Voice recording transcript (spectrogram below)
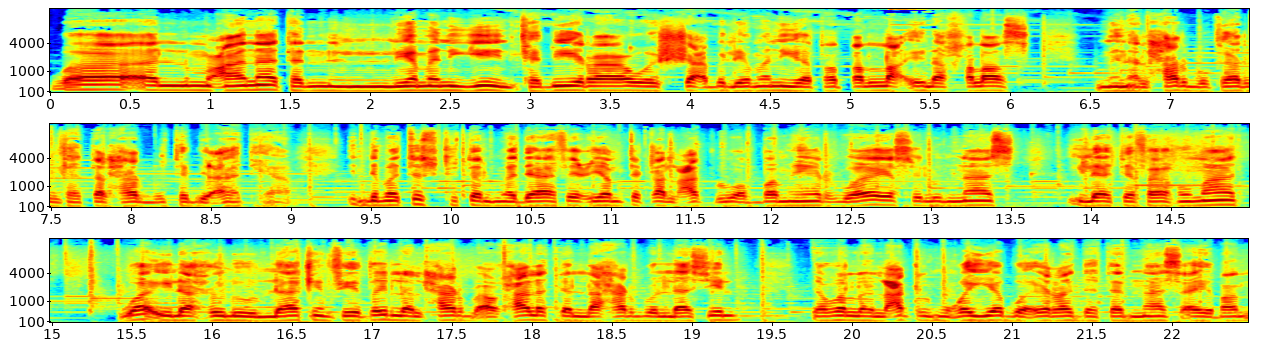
والمعاناة اليمنيين كبيرة والشعب اليمني يتطلع إلى خلاص من الحرب وكارثة الحرب وتبعاتها. عندما تسكت المدافع ينطق العقل والضمير ويصل الناس إلى تفاهمات وإلى حلول لكن في ظل الحرب أو حالة لا حرب ولا سلم يظل العقل مغيب وإرادة الناس أيضا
